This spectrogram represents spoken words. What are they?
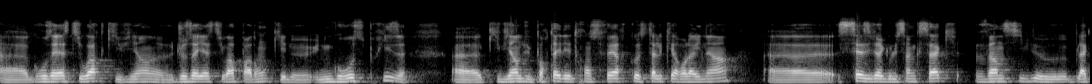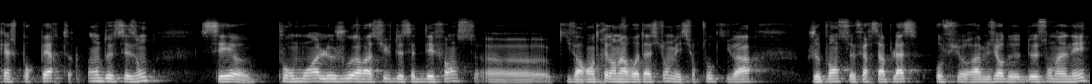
euh, Josiah Stewart qui vient, euh, Josiah Stewart pardon, qui est une, grosse prise, euh, qui vient du portail des transferts Coastal Carolina, 16,5 sacs, 26 plaquages pour perte en deux saisons. C'est pour moi le joueur à suivre de cette défense qui va rentrer dans la rotation, mais surtout qui va, je pense, se faire sa place au fur et à mesure de, son année.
